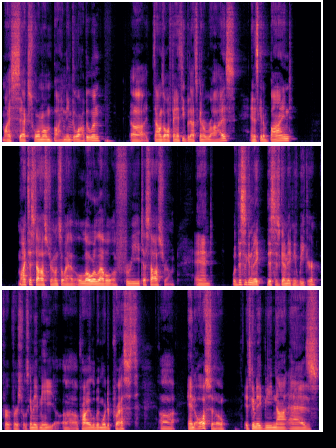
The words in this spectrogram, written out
my sex hormone binding mm-hmm. globulin. Uh, it sounds all fancy, but that's going to rise and it's going to bind my testosterone, so I have a lower level of free testosterone. And what this is going to make this is going to make me weaker. For first of all, it's going to make me uh, probably a little bit more depressed, uh, and also it's going to make me not as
